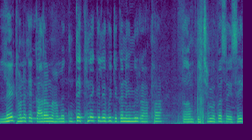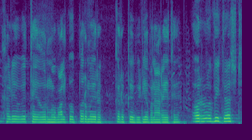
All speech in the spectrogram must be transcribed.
लेट होने के कारण हमें देखने के लिए भी जगह नहीं मिल रहा था। तो हम पीछे में बस ऐसे ही खड़े हुए थे और मोबाइल को ऊपर में रख कर के वीडियो बना रहे थे। और अभी जस्ट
